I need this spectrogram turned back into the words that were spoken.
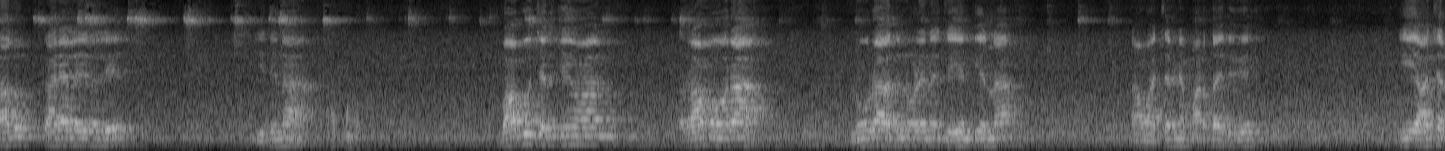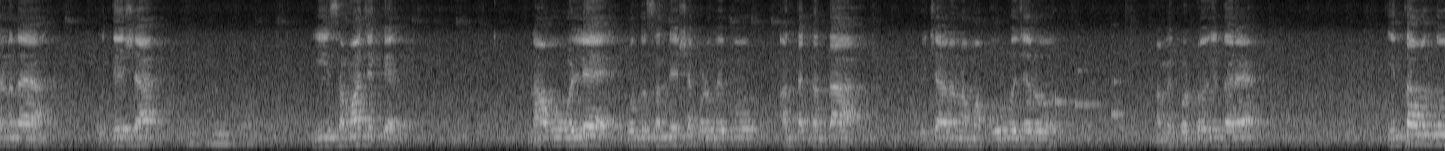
ತಾಲೂಕು ಕಾರ್ಯಾಲಯದಲ್ಲಿ ಈ ದಿನ ಬಾಬು ಜಗಜೀವನ್ ರಾಮ್ ಅವರ ನೂರ ಹದಿನೇಳನೇ ಜಯಂತಿಯನ್ನು ನಾವು ಆಚರಣೆ ಮಾಡ್ತಾ ಇದ್ದೀವಿ. ಈ ಆಚರಣದ ಉದ್ದೇಶ ಈ ಸಮಾಜಕ್ಕೆ ನಾವು ಒಳ್ಳೆಯ ಒಂದು ಸಂದೇಶ ಕೊಡಬೇಕು ಅಂತಕ್ಕಂಥ ವಿಚಾರ ನಮ್ಮ ಪೂರ್ವಜರು ನಮಗೆ ಕೊಟ್ಟೋಗಿದ್ದಾರೆ. ಇಂಥ ಒಂದು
